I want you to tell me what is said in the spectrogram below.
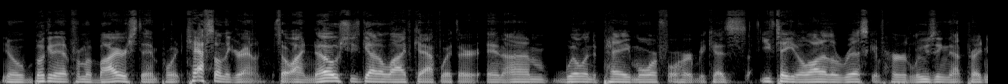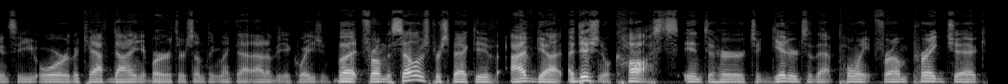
you know, looking at it from a buyer standpoint, calf's on the ground. So I know she's got a live calf with her, and I'm willing to pay more for her because you've taken a lot of the risk of her losing that pregnancy or the calf dying at birth or something like that out of the equation. But from the seller's perspective, I've got additional costs into her to get her to that point from preg check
